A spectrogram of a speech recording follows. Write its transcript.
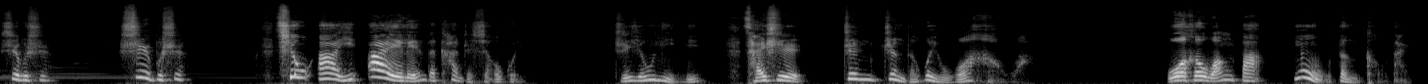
是不是？是不是？邱阿姨爱怜地看着小鬼，只有你才是真正的为我好啊！我和王八目瞪口呆，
